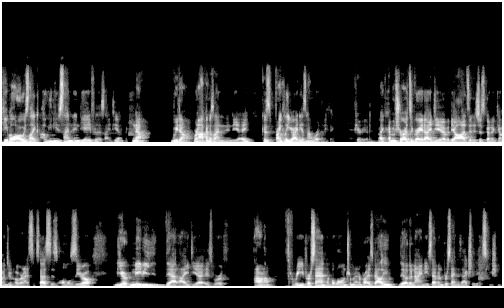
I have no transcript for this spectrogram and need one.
People are always like, oh, you need to sign an NDA for this idea. Like, no, we don't. We're not going to sign an NDA because frankly, your idea is not worth anything. Period. Like I'm sure it's a great idea, but the odds that it's just going to come into an overnight success is almost zero. Your, maybe that idea is worth, I don't know, 3% of the long-term enterprise value. The other 97% is actually the execution.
